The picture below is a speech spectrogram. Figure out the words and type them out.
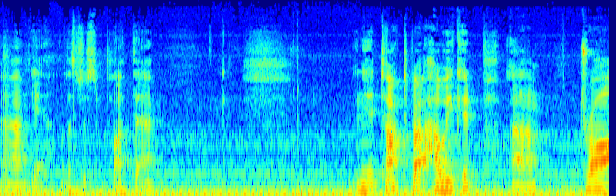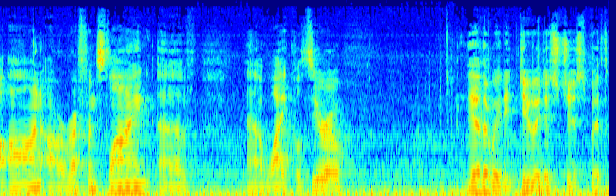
um, yeah, let's just plot that. And it talked about how we could um, draw on our reference line of uh, y equals 0. The other way to do it is just with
